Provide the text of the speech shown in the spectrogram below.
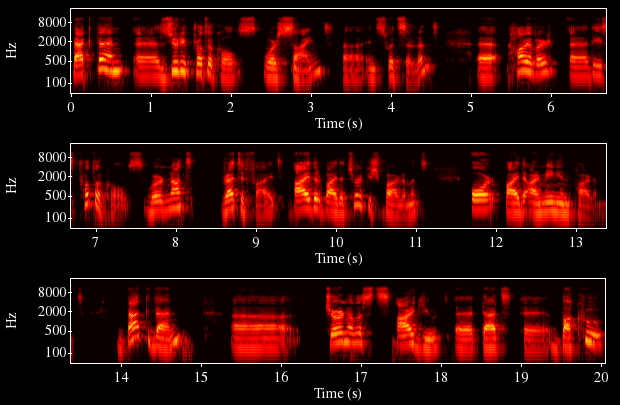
Back then, uh, Zurich protocols were signed uh, in Switzerland. Uh, however, uh, these protocols were not ratified either by the Turkish parliament or by the Armenian parliament. Back then, uh, journalists argued uh, that Baku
